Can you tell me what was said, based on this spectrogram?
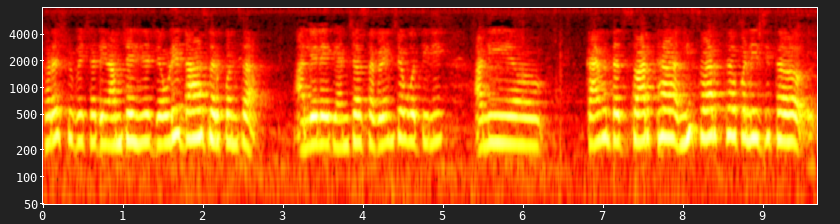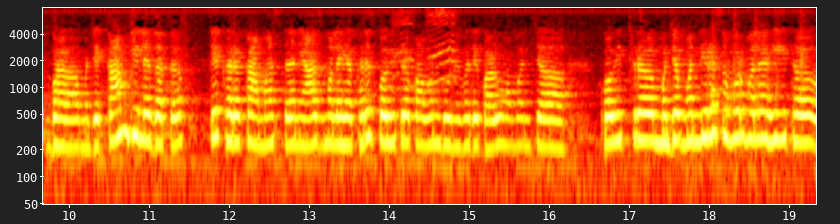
खरंच शुभेच्छा देईन. आमचे जेवढे दहा सरपंच आलेले आहेत यांच्या सगळ्यांच्या वतीने आणि काय म्हणतात स्वार्थ निस्वार्थपणे जिथं म्हणजे काम केलं जातं ते खरं काम असतं. आणि आज मला ह्या खरंच पवित्र पावनभूमीमध्ये बाळूमामांच्या पवित्र म्हणजे मंदिरासमोर मला ही इथं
